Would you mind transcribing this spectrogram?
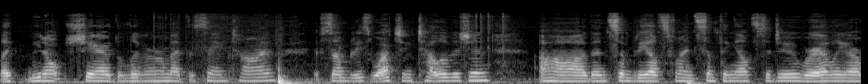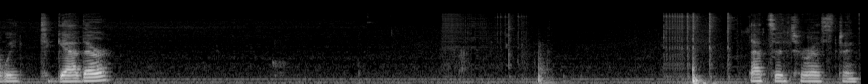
like we don't share the living room at the same time if somebody's watching television uh, then somebody else finds something else to do rarely are we together that's interesting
